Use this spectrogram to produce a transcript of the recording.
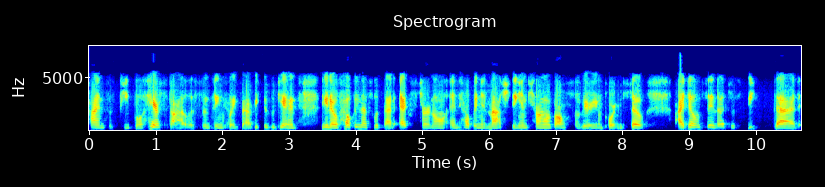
kinds of people, hairstylists and things like that. Because again, you know, helping us with that external and helping it match the internal is also very important. So I don't say that to speak that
